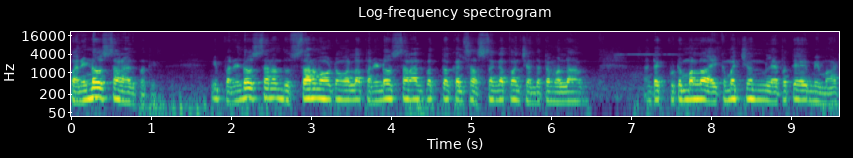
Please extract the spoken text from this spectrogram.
పన్నెండవ స్థానాధిపతి. ఈ పన్నెండవ స్థానం దుస్థానం అవటం వల్ల పన్నెండవ స్థానాధిపతితో కలిసి అస్తంగత్వం చెందటం వల్ల అంటే కుటుంబంలో ఐకమత్యం లేకపోతే మీ మాట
